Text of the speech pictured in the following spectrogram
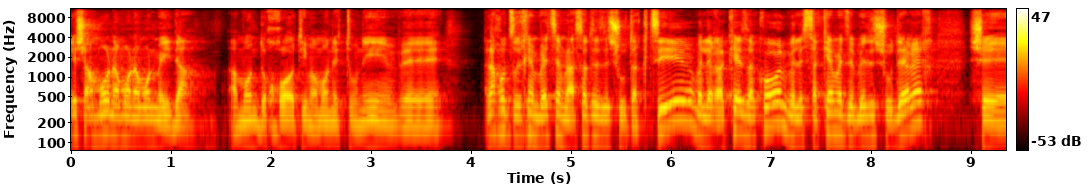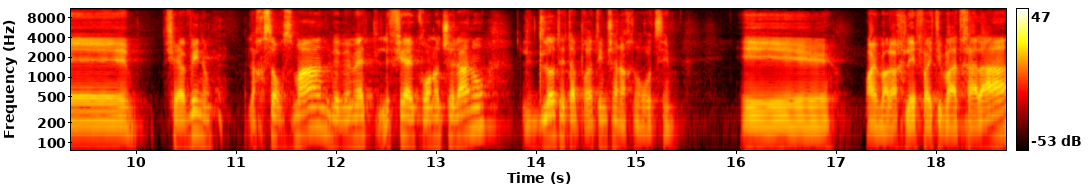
יש המון המון המון מידע, המון דוחות עם המון נתונים ואנחנו צריכים בעצם לעשות איזשהו תקציר ולרכז הכל ולסכם את זה באיזשהו דרך ש... שיבינו, לחסוך זמן ובאמת לפי העקרונות שלנו לדלות את הפרטים שאנחנו רוצים. אה, וואי, ברח לי איפה הייתי בהתחלה.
